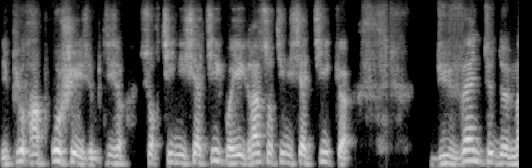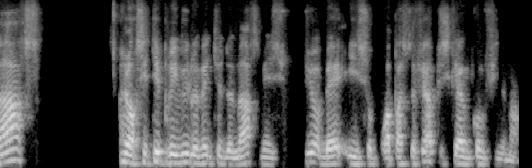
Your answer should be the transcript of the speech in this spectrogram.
les plus rapprochés. J'ai une petite sortie initiatique, vous voyez, grande sortie initiatique du 22 mars. Alors c'était prévu le 22 mars, bien sûr, ben, il ne pourra pas se faire puisqu'il y a un confinement.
